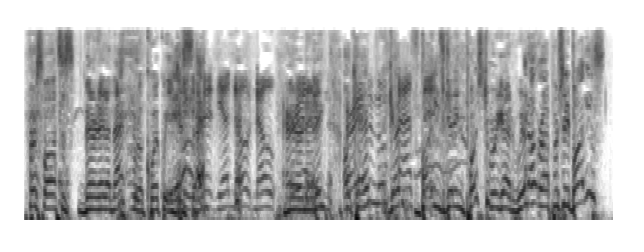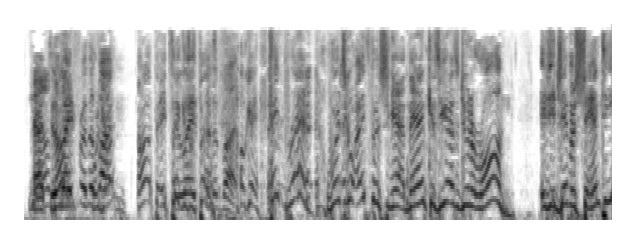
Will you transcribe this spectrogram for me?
First of all, let's just marinate on that real quick. What you just said. yeah, no, no. Hurry up Marinating. and- Okay. up Good. Buttons it. getting pushed. We're good. We're not we're not pushing buttons. Not too No. late for the We're good? button. Oh, they Too late us for the button. Okay. Hey, Brent, where'd you go ice fishing at, man? Because you guys are doing it wrong. Did, did you have a shanty?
